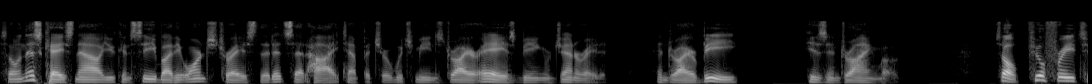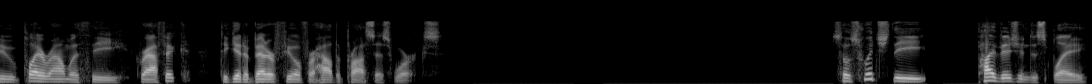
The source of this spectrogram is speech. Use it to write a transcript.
So in this case now you can see by the orange trace that it's at high temperature, which means dryer A is being regenerated and dryer B is in drying mode. So feel free to play around with the graphic to get a better feel for how the process works. So switch the PI Vision display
